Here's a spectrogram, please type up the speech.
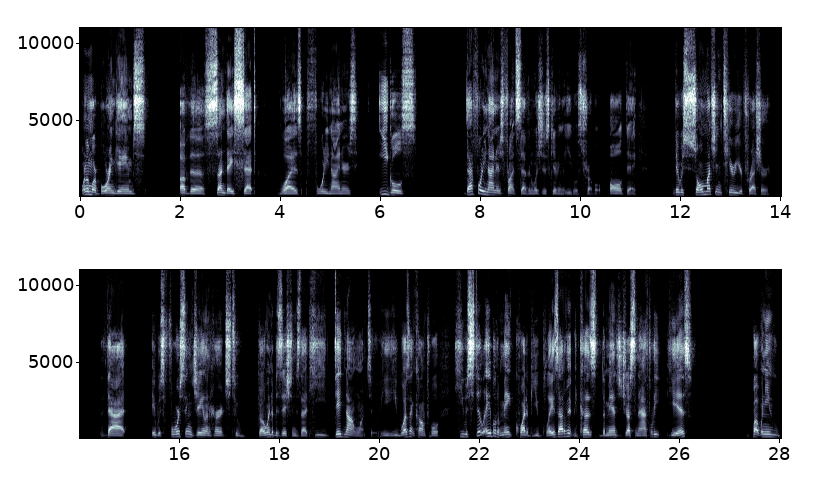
One of the more boring games of the Sunday set was 49ers Eagles. That 49ers front seven was just giving the Eagles trouble all day. There was so much interior pressure that it was forcing Jalen Hurts to go into positions that he did not want to. He he wasn't comfortable. He was still able to make quite a few plays out of it because the man's just an athlete. He is. But when you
